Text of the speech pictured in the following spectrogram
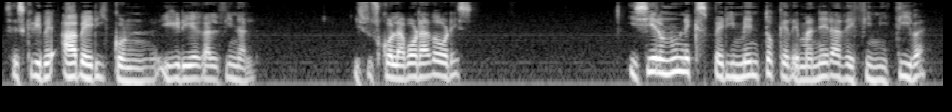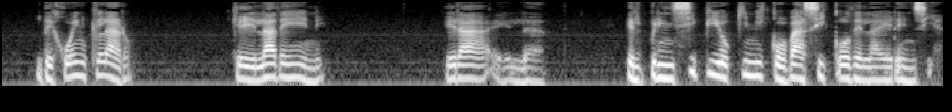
se escribe Avery con Y al final, y sus colaboradores hicieron un experimento que de manera definitiva dejó en claro que el ADN era el, el principio químico básico de la herencia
